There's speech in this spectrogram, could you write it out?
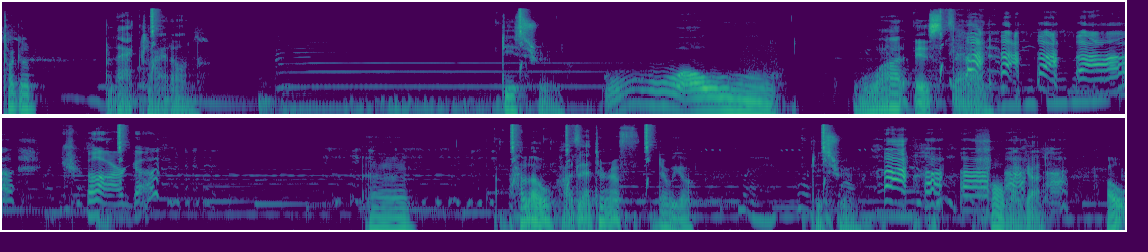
Toggle black light on. This room. Whoa. What is that? Karga? Uh, hello, how do I turn off? There we go. This room. Oh my god. Oh,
